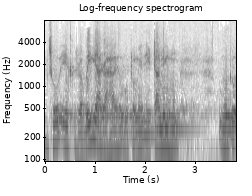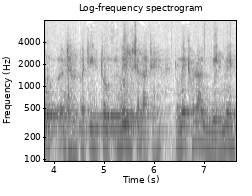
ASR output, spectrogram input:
जो एक रवैया रहा है, वो तो मैं लेता नहीं हूँ। वो तो धनपति तो मिल चलाते हैं। तो मैं थोड़ा मिल में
